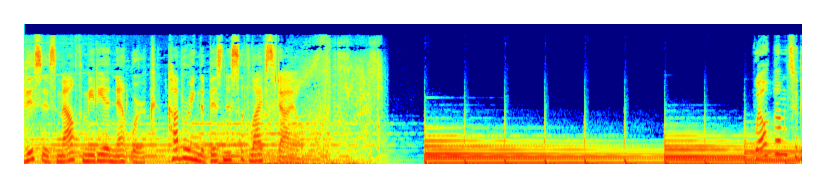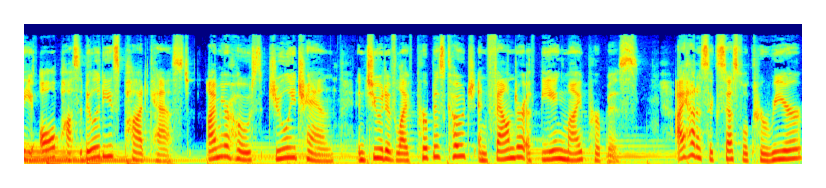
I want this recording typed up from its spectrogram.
This is Mouth Media Network, covering the business of lifestyle. Welcome to the All Possibilities Podcast. I'm your host, Julie Chan, intuitive life purpose coach and founder of Being My Purpose. I had a successful career,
